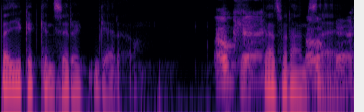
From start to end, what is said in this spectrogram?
that you could consider ghetto. Okay. That's what I'm saying.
